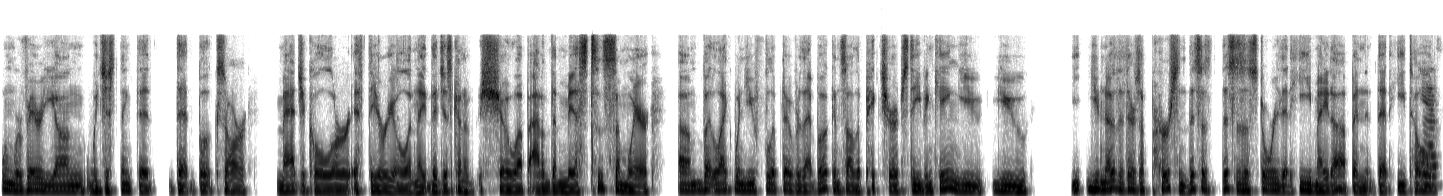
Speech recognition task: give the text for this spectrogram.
when we're very young, we just think that that books are magical or ethereal and they, they just kind of show up out of the mist somewhere. Um, but like when you flipped over that book and saw the picture of Stephen King, you you you know that there's a person. This is this is a story that he made up and that he told. Yes.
